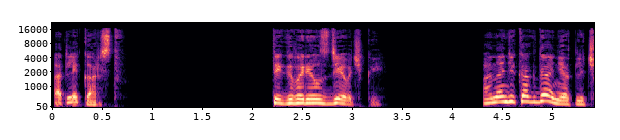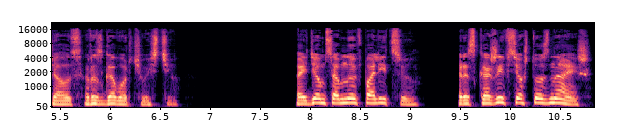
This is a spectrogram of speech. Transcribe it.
«От лекарств». «Ты говорил с девочкой». Она никогда не отличалась разговорчивостью. «Пойдем со мной в полицию. Расскажи все, что знаешь.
